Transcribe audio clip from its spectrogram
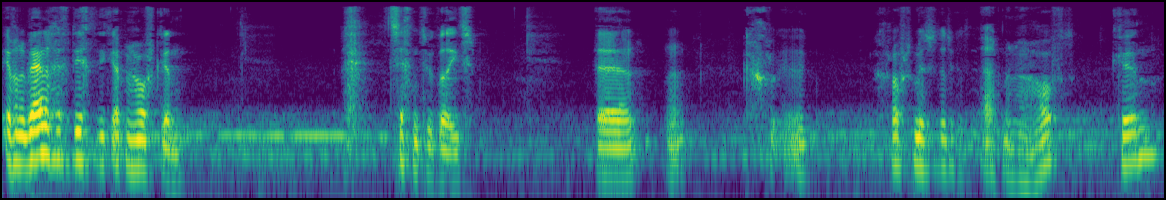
Een van de weinige gedichten die ik uit mijn hoofd ken. Het zegt natuurlijk wel iets. Eh, ik eh, ik geloof tenminste dat ik het uit mijn hoofd ken.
